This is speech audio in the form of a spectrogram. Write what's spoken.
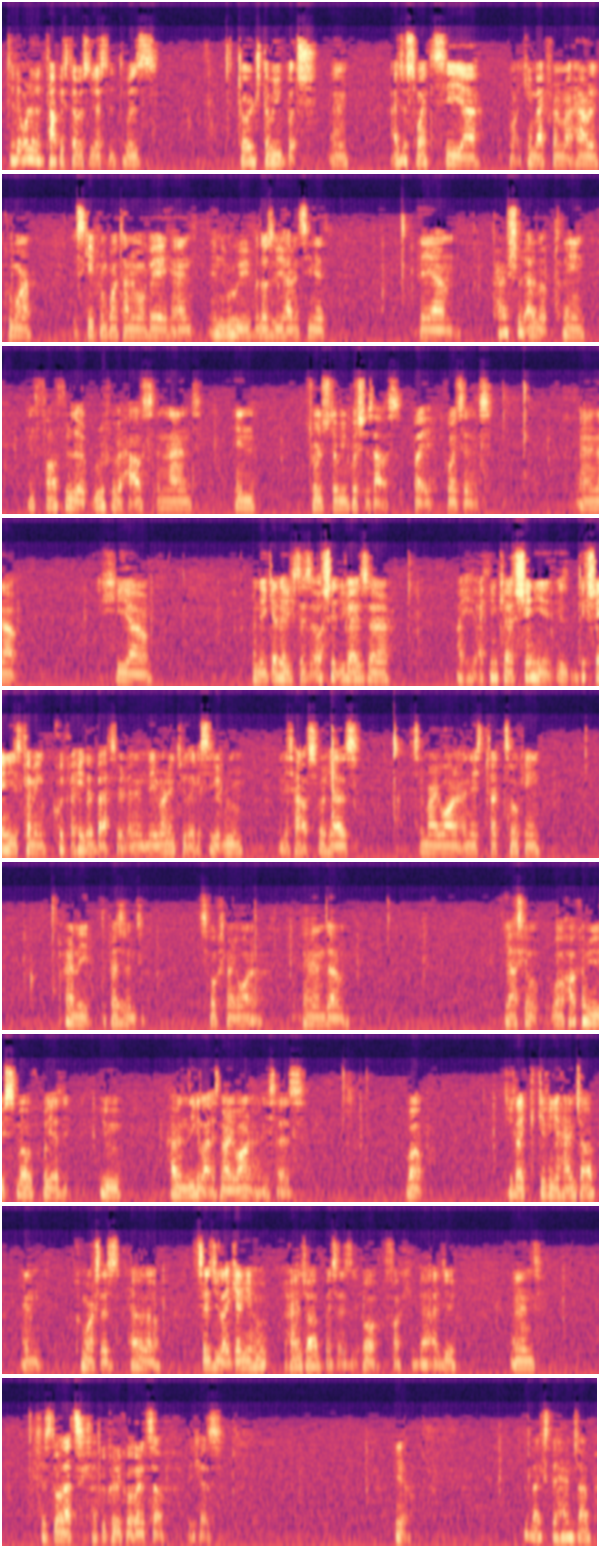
I think one of the topics that was suggested was George W. Bush, and I just went to see uh, came back from uh, Harold and Kumar Escape from Guantanamo Bay, and in the movie, for those of you who haven't seen it, they um, parachute out of a plane and fall through the roof of a house and land in George W. Bush's house by coincidence. And now he, um, when they get there, he says, "Oh shit, you guys are." I I think uh, Cheney is Dick Cheney is coming. Quick, I hate that bastard. And then they run into like a secret room in his house where he has some marijuana, and they start talking. Apparently, the president smokes marijuana, and um, they ask him, "Well, how come you smoke? Well, yet you haven't legalized marijuana?" And he says, "Well, do you like giving a hand job?" And Kumar says, "Hell no." He says, "Do you like getting a hand job?" And he says, "Oh, fuck yeah, I do." And says, "Well, that's hypocritical in itself because." You know, he likes the hand job,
